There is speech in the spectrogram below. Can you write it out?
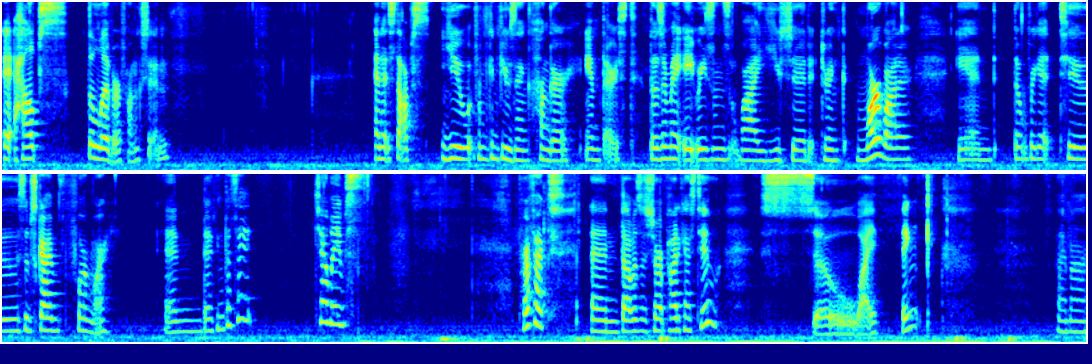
It helps the liver function and it stops you from confusing hunger and thirst. Those are my eight reasons why you should drink more water. And don't forget to subscribe for more. And I think that's it. Ciao, babes. Perfect. And that was a short podcast, too. So I think I'm, uh,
